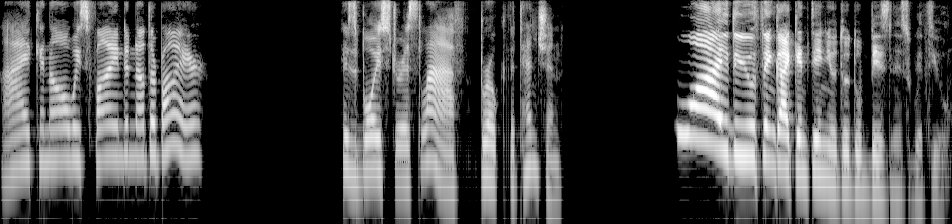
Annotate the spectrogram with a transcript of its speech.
I can always find another buyer. His boisterous laugh broke the tension. Why do you think I continue to do business with you?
